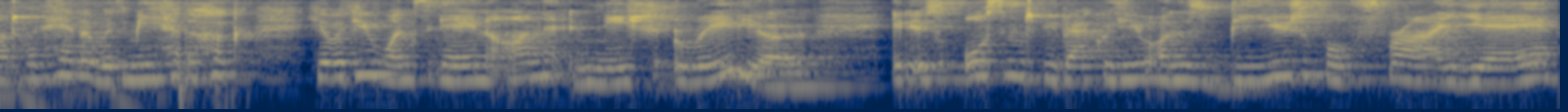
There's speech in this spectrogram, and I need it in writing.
With Heather with me, Heather Hook, here with you once again on Niche Radio. It is awesome to be back with you on this beautiful Friday.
